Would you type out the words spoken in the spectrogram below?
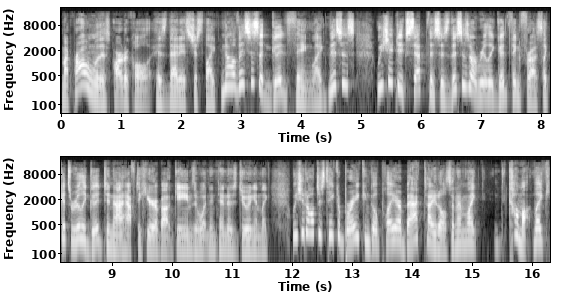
My problem with this article is that it's just like no this is a good thing. Like this is we should accept this as this is a really good thing for us. Like it's really good to not have to hear about games and what nintendo's doing. And like we should all just take a break and go play our back titles. And i'm like come on. Like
